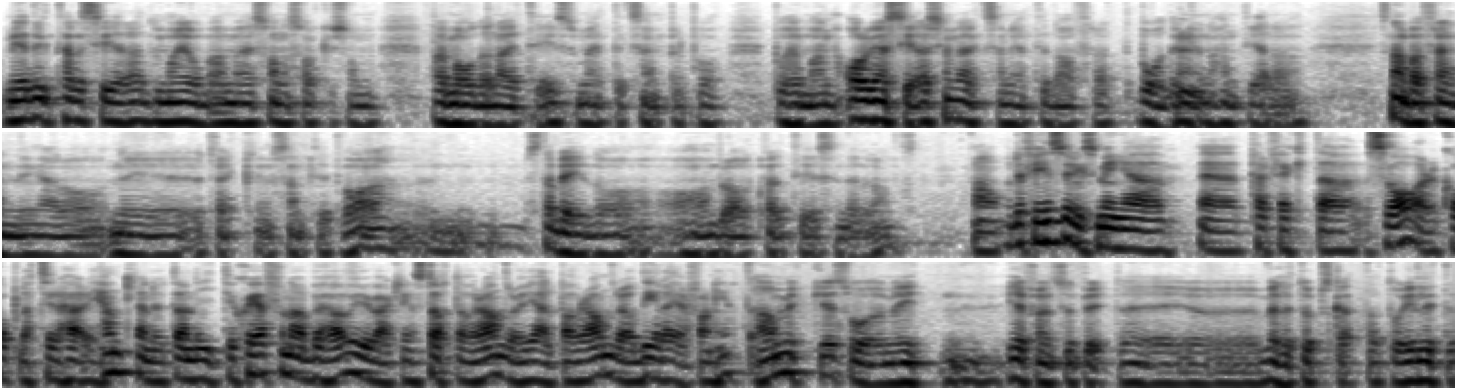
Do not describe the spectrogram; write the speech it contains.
mer digitaliserad, hur man jobbar med sådana saker som Bimodal IT som är ett exempel på, på hur man organiserar sin verksamhet idag för att både mm. kunna hantera snabba förändringar och ny utveckling och samtidigt vara stabil och, och ha en bra kvalitet i sin leverans. Ja, och det finns ju liksom inga eh, perfekta svar kopplat till det här egentligen utan IT-cheferna behöver ju verkligen stötta varandra och hjälpa varandra och dela erfarenheter. Ja, mycket så med erfarenhetsutbyte är ju väldigt uppskattat och i lite,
